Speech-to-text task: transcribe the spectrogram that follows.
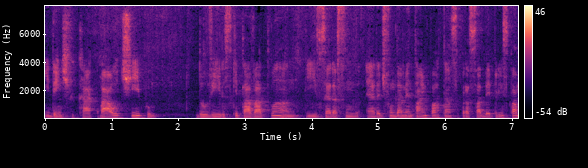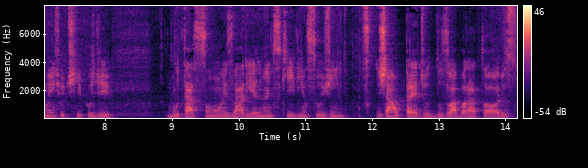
identificar qual tipo do vírus que estava atuando. E isso era, era de fundamental importância para saber principalmente o tipo de mutações, variantes que iriam surgindo. Já o prédio dos laboratórios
